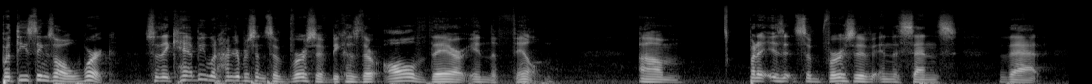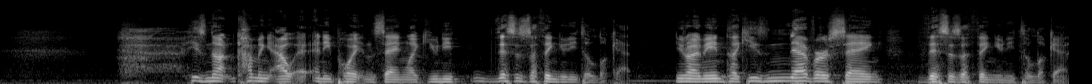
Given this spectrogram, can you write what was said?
but these things all work. So they can't be 100% subversive because they're all there in the film. Um but is it subversive in the sense that he's not coming out at any point and saying like you need this is a thing you need to look at. You know what i mean? Like he's never saying this is a thing you need to look at.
